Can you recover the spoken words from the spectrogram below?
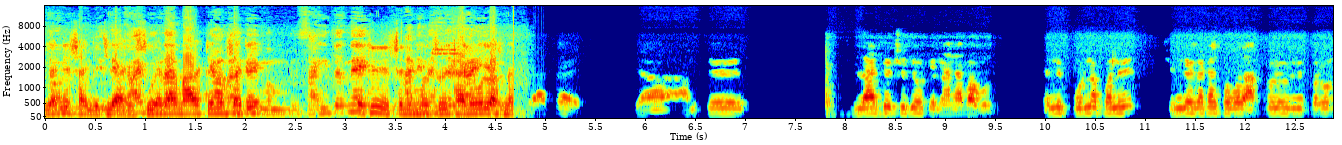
यांनी सांगितले आहे. सीएनआय महाराष्ट्र न्यूजसाठी सांगितलं नाही. प्रतिनिधी सलीम ठाणे उल्हासनगर असं आहे या आमचे जिल्हाध्यक्ष जे होते नाना बागुल त्यांनी पूर्णपणे शिंदे गटासोबत हातमिळवणी करून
